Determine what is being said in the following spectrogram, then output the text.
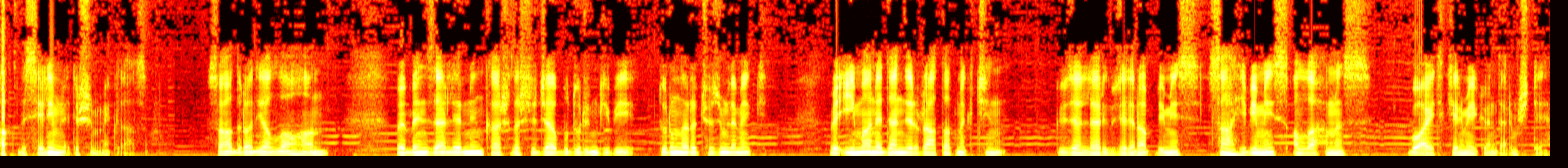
aklı selimle düşünmek lazım. Sa'd radıyallahu an ve benzerlerinin karşılaşacağı bu durum gibi durumları çözümlemek ve iman edenleri rahatlatmak için güzeller güzeli Rabbimiz, sahibimiz, Allah'ımız bu ayet-i kerimeyi göndermişti.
